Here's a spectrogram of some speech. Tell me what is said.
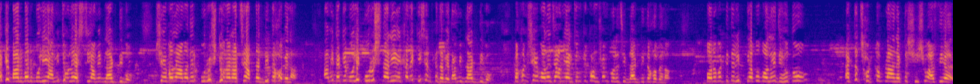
তাকে বারবার বলি, আমি চলে আসছি আমি ব্লাড দিব। সে বলে, আমাদের পুরুষ ডোনার আছে, আপনার দিতে হবে না। আমি তাকে বলি, পুরুষ নারী, এখানে কিসের ভেদাভেদ? আমি ব্লাড দিব। তখন সে বলে যে, আমি একজনকে কনফার্ম করেছি ব্লাড দিতে হবে না। পরবর্তীতে রিপ্তি আপু বলে, যেহেতু একটা ছোট্ট প্রাণ, একটা শিশু আসিয়ার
